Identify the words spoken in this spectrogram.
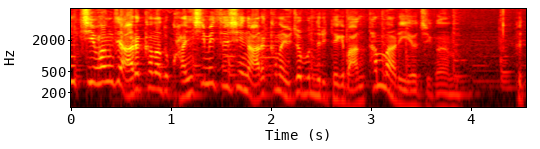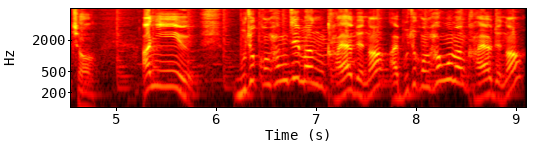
신치 황제 아르카나도 관심 있으신 아르카나 유저분들이 되게 많단 말이에요 지금. 그쵸? 아니 무조건 황제만 가야 되나? 아니 무조건 황후만 가야 되나?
